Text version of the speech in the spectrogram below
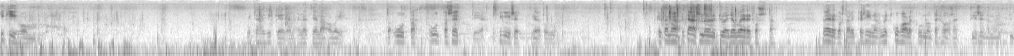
jikihommia. Mitä jikejä meillä siellä oli. Mutta uutta, uutta settiä, jikisettiä tullut. Ja tämä pitäisi löytyä jo verkosta. Verkosta, eli siinä on nyt kuhalle kunnon tehosetti ja sieltä löytyy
